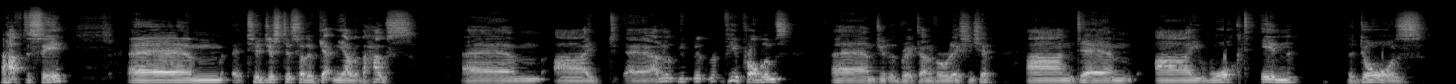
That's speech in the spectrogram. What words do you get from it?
I have to say, um, to just to sort of get me out of the house. Um, I, uh, had a few problems um, due to the breakdown of a relationship, and um, I walked in the doors,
